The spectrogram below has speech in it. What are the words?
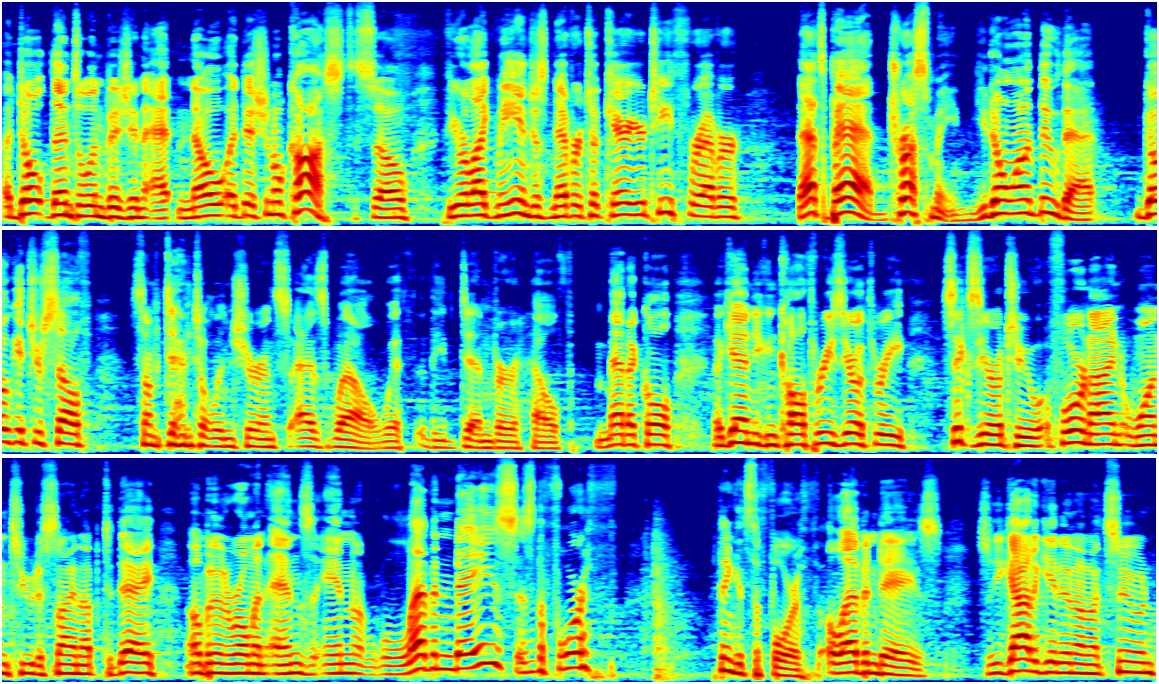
adult dental and vision at no additional cost. So if you were like me and just never took care of your teeth forever, that's bad. Trust me. You don't want to do that. Go get yourself some dental insurance as well with the Denver Health Medical. Again, you can call 303 602 4912 to sign up today. Open enrollment ends in 11 days. Is the fourth? I think it's the fourth. 11 days. So you got to get in on it soon.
